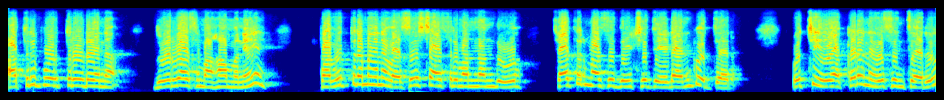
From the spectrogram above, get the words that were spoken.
అత్రిపుత్రుడైన దూర్వాస మహాముని పవిత్రమైన వశిష్ఠాశ్రమన్నందు చాతుర్మాస దీక్ష చేయడానికి వచ్చారు. వచ్చి అక్కడ నివసించారు.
